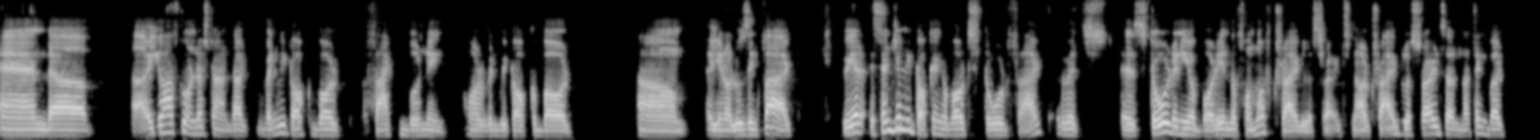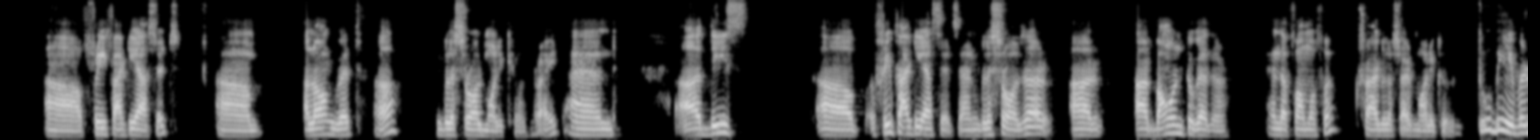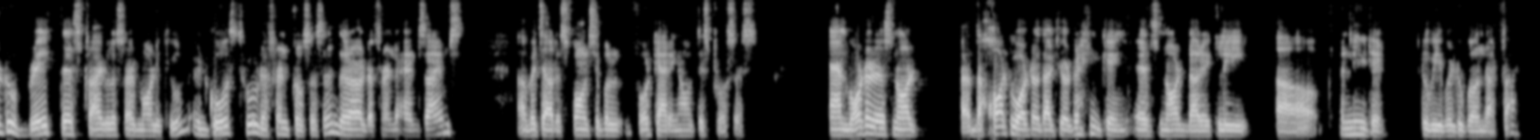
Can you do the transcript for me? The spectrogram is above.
and uh, uh, you have to understand that when we talk about fat burning or when we talk about um, you know losing fat we are essentially talking about stored fat which is stored in your body in the form of triglycerides now triglycerides are nothing but uh, free fatty acids um, along with a glycerol molecule right and uh, these uh, free fatty acids and glycerols are, are, are bound together in the form of a triglyceride molecule. To be able to break this triglyceride molecule, it goes through different processes. There are different enzymes uh, which are responsible for carrying out this process. And water is not, uh, the hot water that you're drinking is not directly uh, needed to be able to burn that fat,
